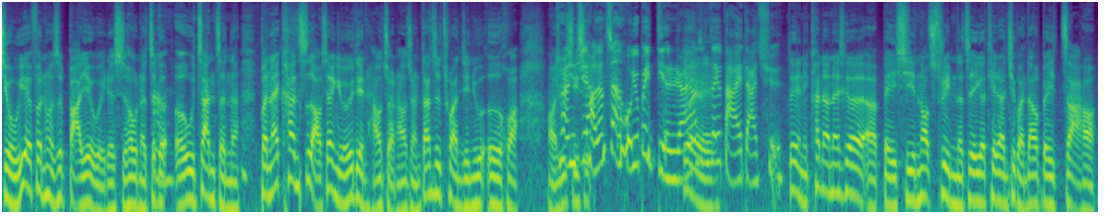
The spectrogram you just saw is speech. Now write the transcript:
九月份或者是八月尾的时候呢，这个俄乌战争呢，本来看似好像有一点好转好转，但是突然间就恶化哦，突然间好像战火又被点燃，然后现在又打来打去。对，你看到那个呃北溪 Nord Stream 的这个天然气管道被炸哈，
